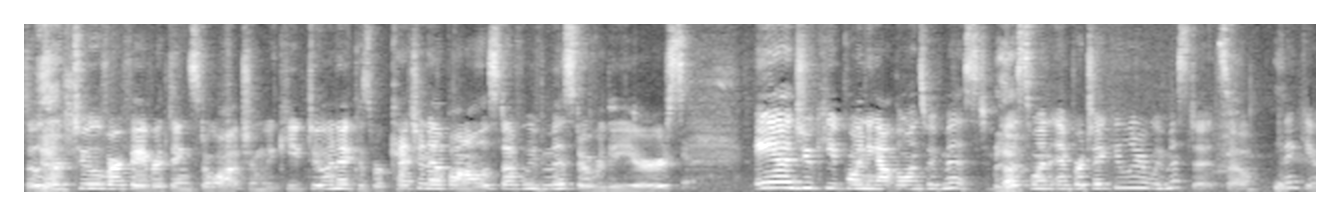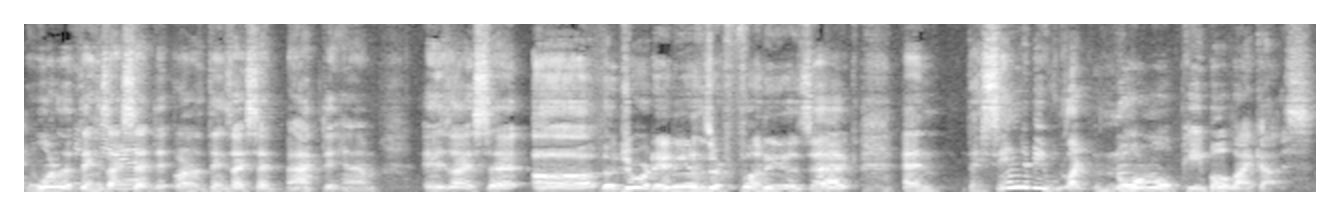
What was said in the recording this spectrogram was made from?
Those Yes. are two of our favorite things to watch, and we keep doing it because we're catching up on all the stuff we've missed over the years. And you keep pointing out the ones we've missed. Yeah. This one in particular, we missed it. So thank you. One of the Thank things I said, to, one of the things I said back to him is I said, uh, "The Jordindians are funny as heck," and they seem to be like normal people like us.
